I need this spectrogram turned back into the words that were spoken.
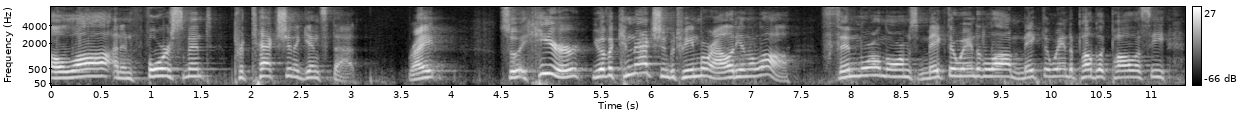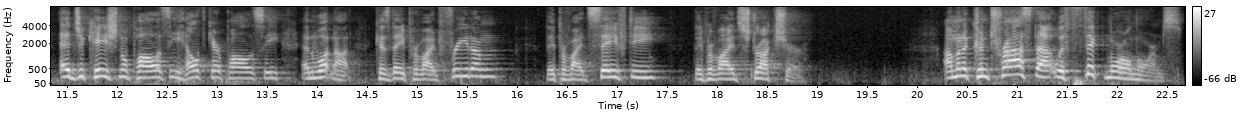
a law, an enforcement, protection against that, right? So here, you have a connection between morality and the law. Thin moral norms make their way into the law, make their way into public policy, educational policy, healthcare policy, and whatnot, because they provide freedom, they provide safety, they provide structure. I'm going to contrast that with thick moral norms.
